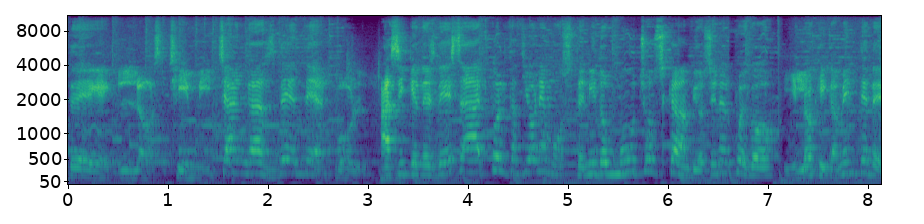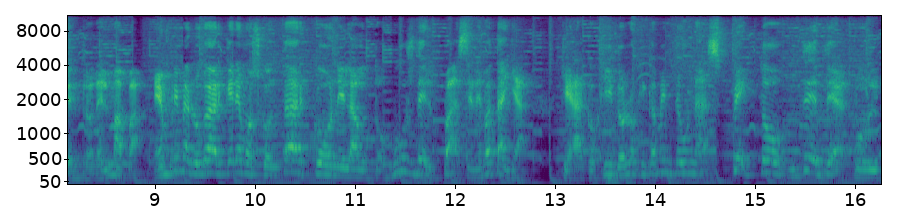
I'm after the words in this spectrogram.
de los chimichangas de Deadpool. Así que desde esa actualización hemos tenido muchos cambios en el juego y lógicamente de del mapa. En primer lugar queremos contar con el autobús del pase de batalla, que ha cogido lógicamente un aspecto de Deadpool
